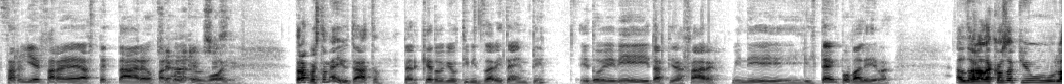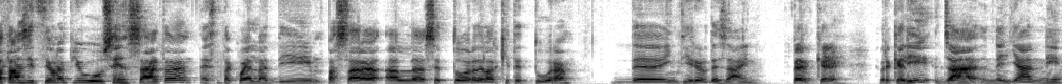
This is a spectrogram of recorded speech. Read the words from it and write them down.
star lì e fare aspettare o fare chiaro, quello che vuoi. Però questo mi ha aiutato, perché dovevi ottimizzare i tempi e dovevi darti da fare, quindi il tempo valeva. Allora, la cosa più, la transizione più sensata è stata quella di passare al settore dell'architettura, de interior design. Perché? Perché lì già negli anni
